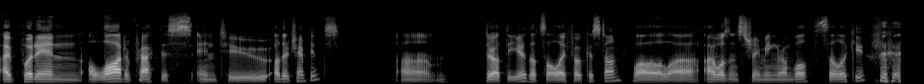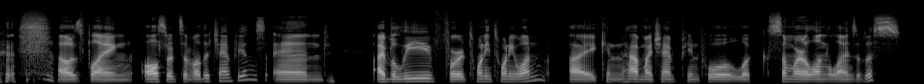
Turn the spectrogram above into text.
I've put in a lot of practice into other champions um, throughout the year. That's all I focused on while uh, I wasn't streaming Rumble solo queue. I was playing all sorts of other champions, and I believe for 2021, I can have my champion pool look somewhere along the lines of this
